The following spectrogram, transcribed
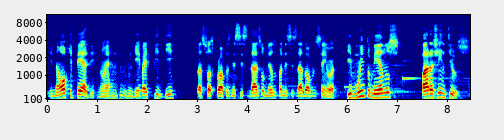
e não ao que pede, não é? ninguém vai pedir para suas próprias necessidades ou mesmo para a necessidade da obra do Senhor. E muito menos para gentios,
